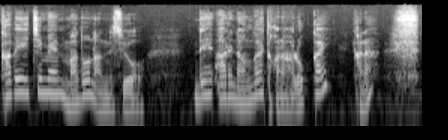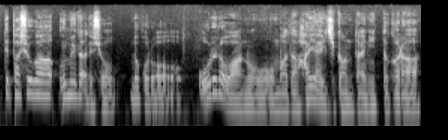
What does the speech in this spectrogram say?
壁一面窓なんですよ。であれ何階やったかな？6階かな？で場所が梅田でしょ？だから俺らはあのまだ早い時間帯に行ったから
